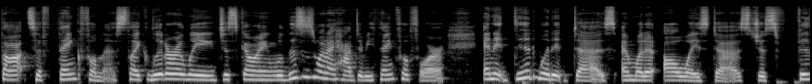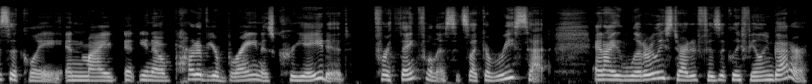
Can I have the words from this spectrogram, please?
thoughts of thankfulness, like literally just going, well, this is what I have to be thankful for. And it did what it does and what it always does, just physically. And my, you know, part of your brain is created for thankfulness. It's like a reset. And I literally started physically feeling better.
